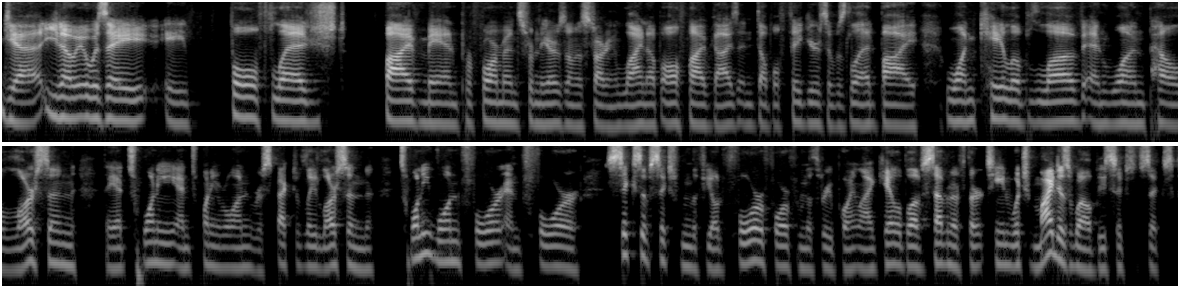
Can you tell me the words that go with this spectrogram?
Yeah, you know, it was a a full fledged five man performance from the Arizona starting lineup. All five guys in double figures. It was led by one Caleb Love and one Pelle Larsson. They had 20 and 21 respectively. Larsson, 21, 4 and 4, six of six from the field, four four from the three point line. Caleb Love, seven of 13, which might as well be six of six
